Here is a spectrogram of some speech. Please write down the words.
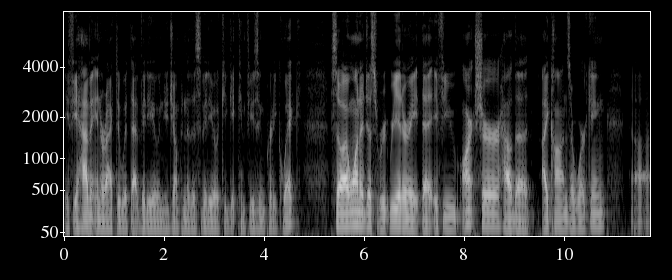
if you haven't interacted with that video and you jump into this video, it could get confusing pretty quick. So I want to just re reiterate that if you aren't sure how the icons are working, uh,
